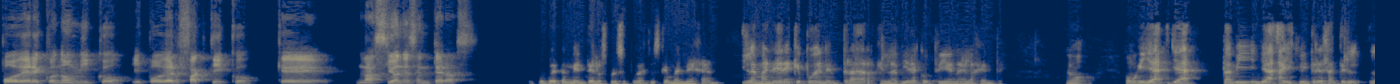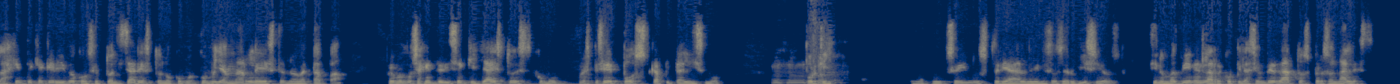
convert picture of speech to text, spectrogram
poder económico y poder fáctico que naciones enteras. Completamente, los presupuestos que manejan y la manera que pueden entrar en la vida cotidiana de la gente, ¿no? Como que ya, ya, también ya, ahí es muy interesante la gente que ha querido conceptualizar esto, ¿no? ¿Cómo, cómo llamarle esta nueva etapa? Pero mucha gente dice que ya esto es como una especie de post-capitalismo, porque la producción industrial de bienes o servicios, sino más bien en la recopilación de datos personales.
